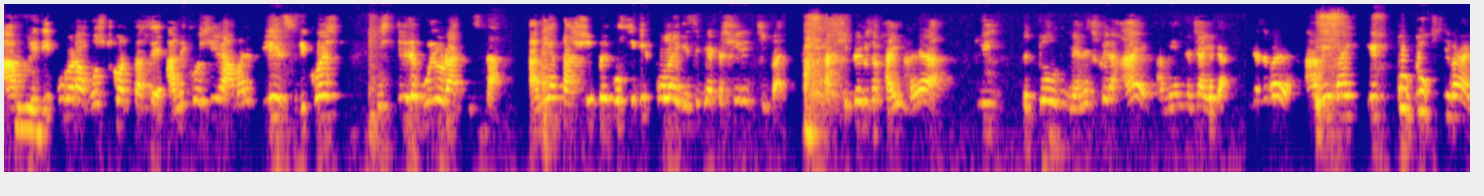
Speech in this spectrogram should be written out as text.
আফ্রিদি পুরোটা হোস্ট করতেছে আমি কইছি আমার প্লিজ রিকোয়েস্ট স্টেজে বলেও রাখিস না। আমি আর তাসিফ ভাই করছি কি কলাই গেছি কি একটা সিঁড়ি চিপাই তাসিফ ভাই কিছু ভাই ভাইয়া তুই একটু ম্যানেজ করে আয় আমি এনতে চাই না ঠিক আছে ভাই আমি ভাই একটু ঢুকছি ভাই।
